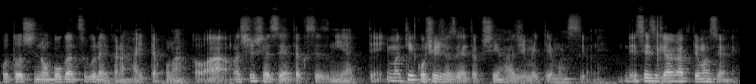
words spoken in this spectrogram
今年の5月ぐらいから入った子なんかは、まあ、取捨選択せずにやって、今結構取捨選択し始めてますよね。で、成績上がってますよね。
